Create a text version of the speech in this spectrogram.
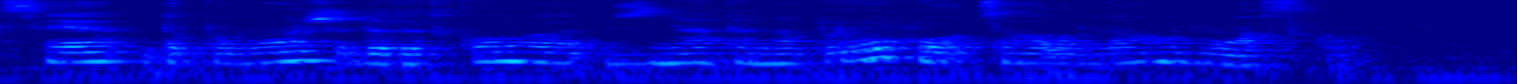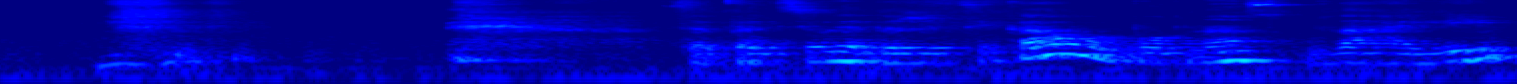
Це допоможе додатково зняти напругу з головного мозку. Це працює дуже цікаво, бо в нас взагалі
